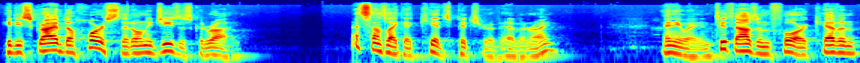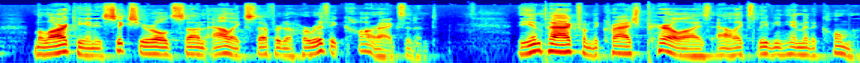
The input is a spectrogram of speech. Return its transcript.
He described a horse that only Jesus could ride. That sounds like a kid's picture of heaven, right? Anyway, in 2004, Kevin Malarkey and his six year old son Alex suffered a horrific car accident. The impact from the crash paralyzed Alex, leaving him in a coma.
